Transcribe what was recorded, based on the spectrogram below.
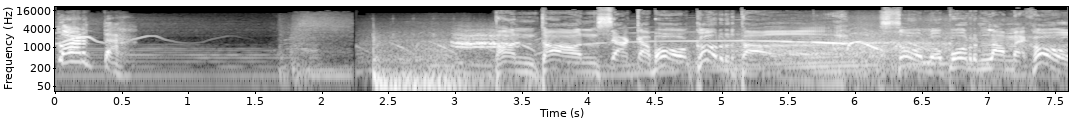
¡Corta! Tan tan se acabó corta. Solo por la mejor.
